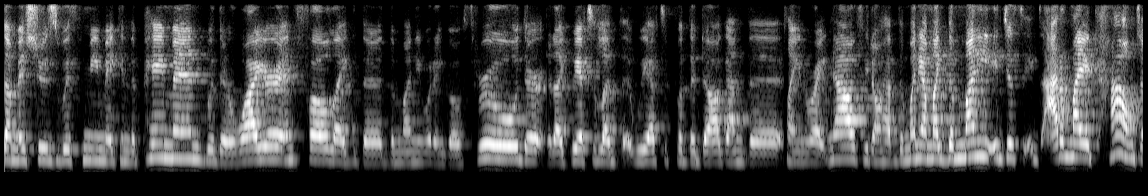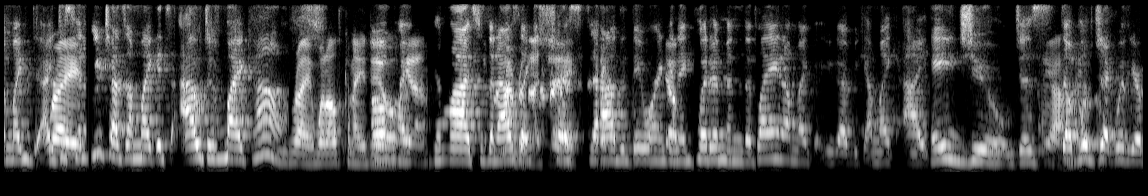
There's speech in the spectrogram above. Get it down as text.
some issues with me making the payment with their wire info like the the money wouldn't go through they're like we have to let the, we have to put the dog on the plane right now if we don't have the money i'm like the money it just it's out of my account i'm like i Right. just sent screenshots i'm like it's out of my account Right. What else can I do? Oh my yeah. god! So then I was like that day. stressed out that they weren't Yep. gonna put him in the plane. I'm like, you gotta be. I'm like, I hate you. Just Yeah. double check with your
